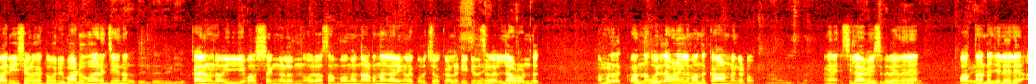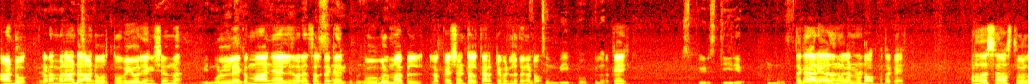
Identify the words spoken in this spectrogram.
പരീക്ഷകൾക്കൊക്കെ ഒരുപാട് ഉപകാരം ചെയ്യുന്ന കാര്യങ്ങളുണ്ട്. ഈ വർഷങ്ങളും ഓരോ സംഭവങ്ങളും നടന്ന കാര്യങ്ങളെ കുറിച്ചൊക്കെ ഉള്ള ഡീറ്റെയിൽസുകൾ എല്ലാം അവിടെ ഉണ്ട് നമ്മളിത് വന്ന് ഒരു തവണയെങ്കിലും വന്ന് കാണണം കേട്ടോ. അങ്ങനെ ശിലാമ്യൂസിയത്തിൽ വരുന്നതിന് പത്താണ്ട് ജില്ലയിലെ അടൂർ കടമ്പനാട് അടൂർ തുവിയൂർ ജംഗ്ഷനിൽ നിന്ന് ഉള്ളിലേക്ക് മാഞ്ഞാലി എന്ന് പറയുന്ന സ്ഥലത്തേക്ക് ഗൂഗിൾ മാപ്പിൽ ലൊക്കേഷൻ ഇട്ടാൽ കറക്റ്റ് വീട്ടിലെത്തും കേട്ടോ. ഓക്കെ സ്പീഡ് സ്റ്റീരിയോ ഇതൊക്കെ അറിയാമോ നിങ്ങൾ കണ്ടിട്ടുണ്ടോ? ഇതൊക്കെ. പ്രദർശന വസ്തുക്കൾ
